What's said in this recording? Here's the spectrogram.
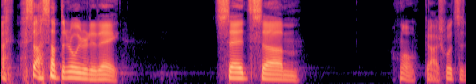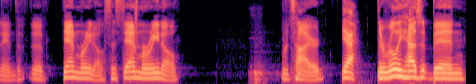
I saw something earlier today. Said some. Oh gosh, what's his name? The, the Dan Marino. Since Dan Marino retired, Yeah. there really hasn't been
